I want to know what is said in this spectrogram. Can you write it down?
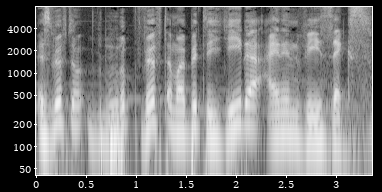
Es wirft, wirft einmal bitte jeder einen W6.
